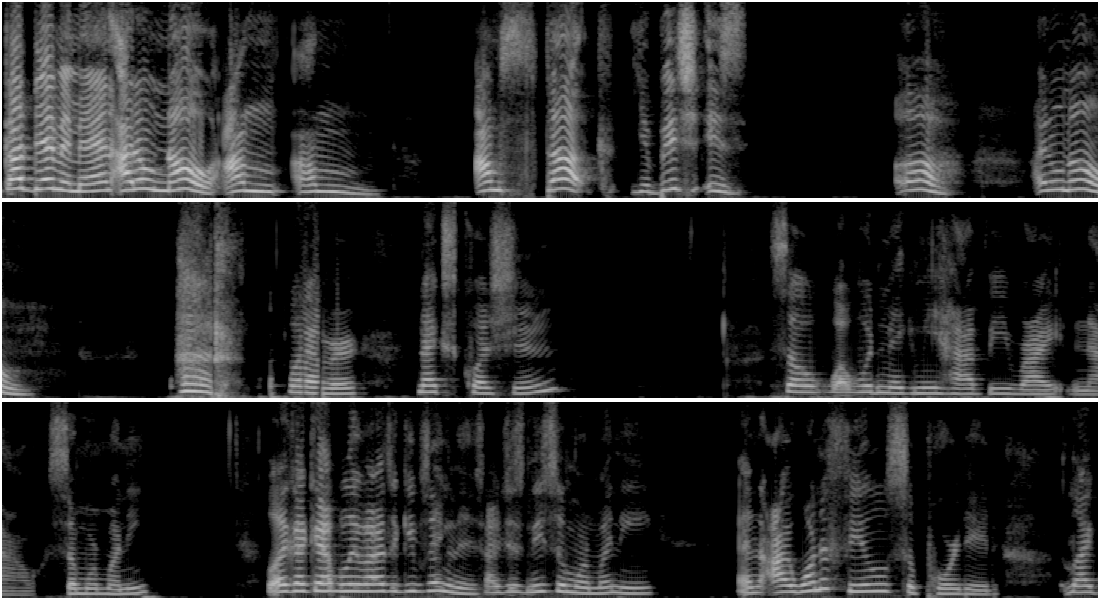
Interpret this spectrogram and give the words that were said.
god damn it, man, I don't know. I'm I'm I'm stuck. Your bitch is. Ugh. I don't know. Whatever. Next question. So, what would make me happy right now? Some more money? Like, I can't believe I have to keep saying this. I just need some more money. And I want to feel supported. Like,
